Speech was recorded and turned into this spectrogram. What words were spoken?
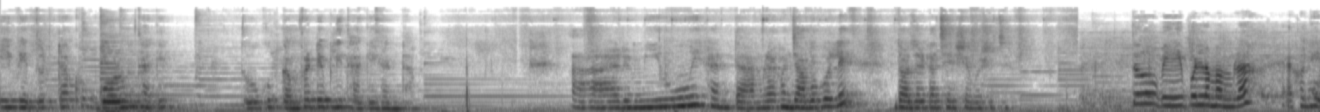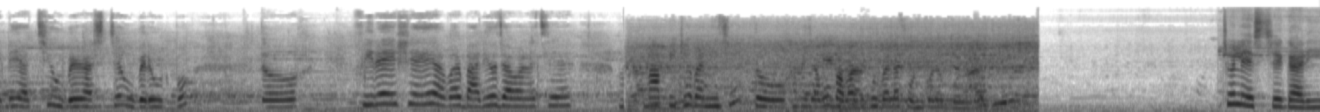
এই ভেতরটা খুব গরম থাকে, তো খুব কমফোর্টেবলি থাকে এখানটা। আর মিউ এখানটা, আমরা এখন যাব বলে দরজার কাছে এসে বসেছে। তো বেরিয়ে পড়লাম আমরা, এখন হেঁটে যাচ্ছি উবের আসছে উবেরে উঠবো। তো ফিরে এসে আবার বাড়িও যাওয়ার আছে। মা পিঠে বানিয়েছে, তো ওখানে যাব, বাবা দুপুরবেলা ফোন করে বলব। চলে এসছে গাড়ি।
